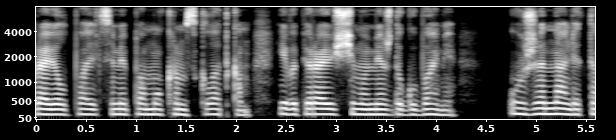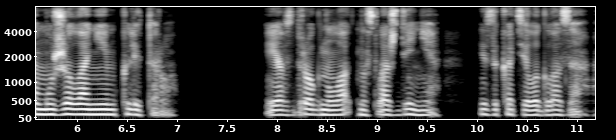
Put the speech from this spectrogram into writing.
провел пальцами по мокрым складкам и выпирающему между губами, уже налитому желанием клитору. Я вздрогнула от наслаждения и закатила глаза.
